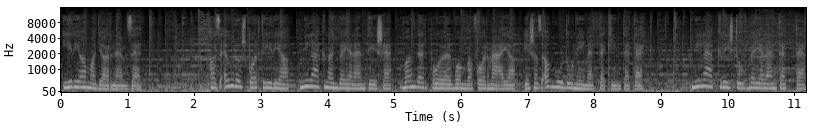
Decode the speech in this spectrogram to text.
írja a Magyar Nemzet. Az Eurosport írja, Milák nagy bejelentése, Van bomba formája, és az aggódó német tekintetek. Milák Kristóf bejelentette,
